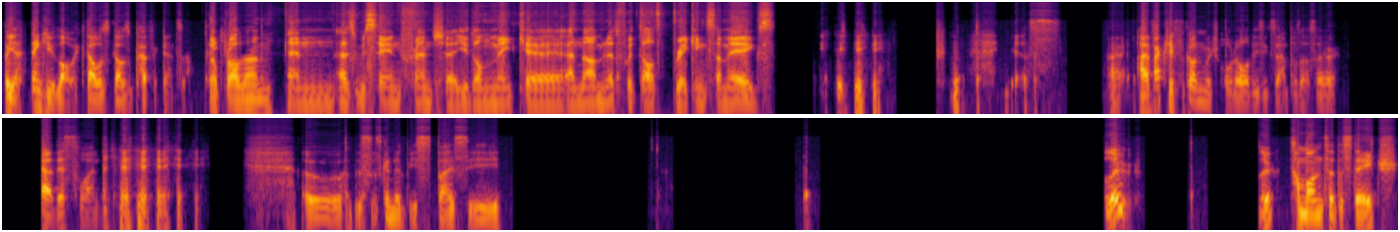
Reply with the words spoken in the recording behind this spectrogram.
But yeah, thank you, Loic. That was that was a perfect answer. No problem. And as we say in French, uh, you don't make uh, an omelette without breaking some eggs. yes. All right. I've actually forgotten which order all these examples are. So yeah, this one. oh, this is gonna be spicy. Blue. Blue, come onto the stage.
